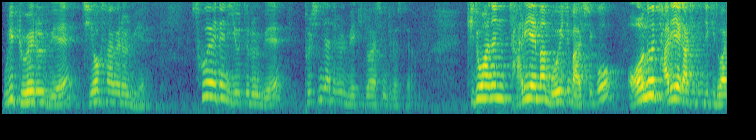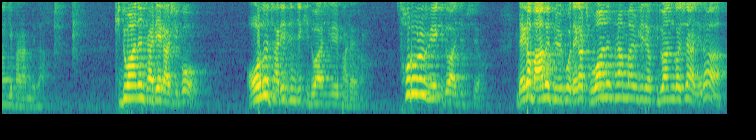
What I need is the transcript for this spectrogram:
우리 교회를 위해, 지역 사회를 위해, 소외된 이웃들을 위해, 불신자들을 위해 기도하시면 좋겠어요. 기도하는 자리에만 모이지 마시고 어느 자리에 가시든지 기도하시기 바랍니다. 기도하는 자리에 가시고 어느 자리든지 기도하시길 바래요. 서로를 위해 기도하십시오. 내가 마음에 들고 내가 좋아하는 사람만 위해 기도하는 것이 아니라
